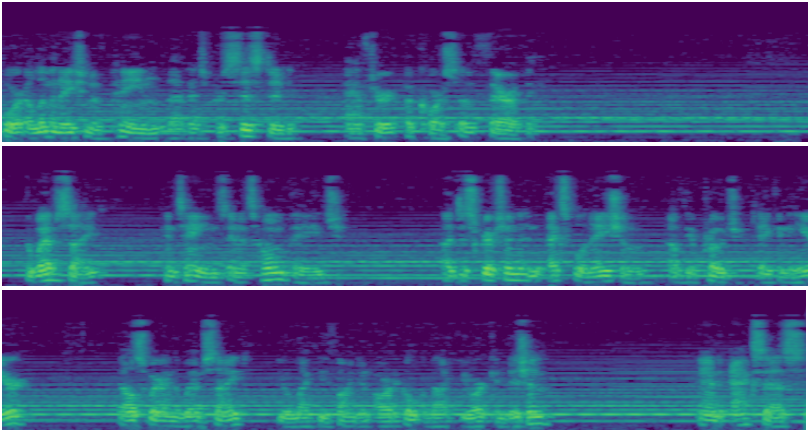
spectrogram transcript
for elimination of pain that has persisted after a course of therapy. The website contains in its homepage a description and explanation of the approach taken here. Elsewhere in the website, you'll likely find an article about your condition and access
